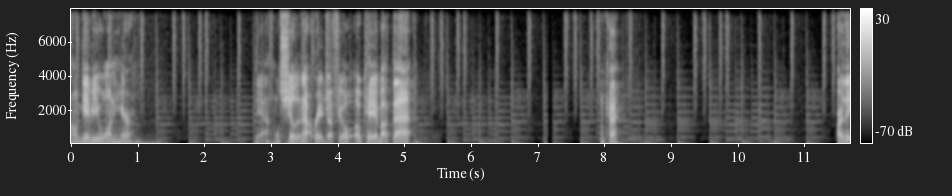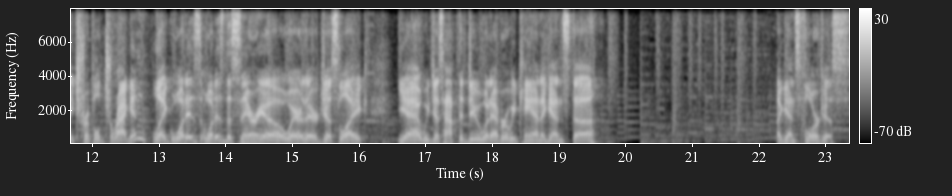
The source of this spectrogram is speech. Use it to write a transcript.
I'll give you one here. Yeah, we'll shield and outrage. I feel okay about that. Okay. Are they triple dragon? Like what is what is the scenario where they're just like, yeah, we just have to do whatever we can against uh against Florges.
